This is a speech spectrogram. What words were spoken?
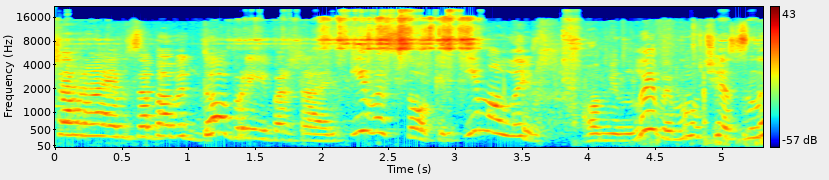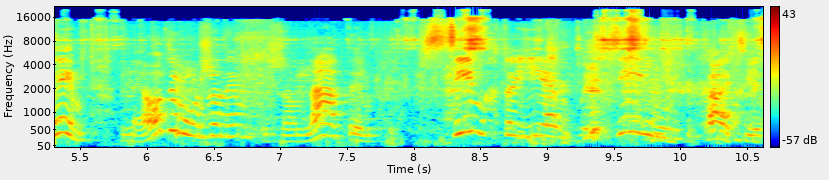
Добрий граєм, забави доброї бажаєм і високим, і малим, гомінливим, мовчазним, неодруженим, жонатим, всім, хто є в весільній хаті.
